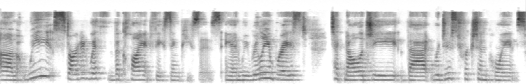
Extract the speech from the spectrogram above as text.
um, we started with the client facing pieces and we really embraced technology that reduced friction points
